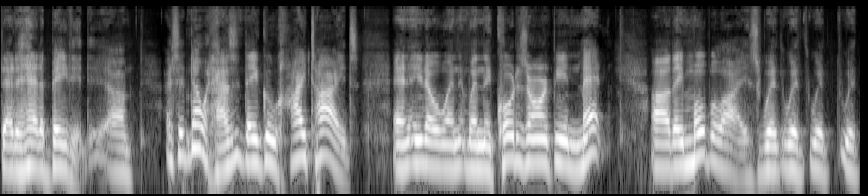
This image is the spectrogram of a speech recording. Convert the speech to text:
that it had abated. Um, I said, no, it hasn't. They go high tides, and you know, when when the quotas aren't being met, uh, they mobilize with, with, with, with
